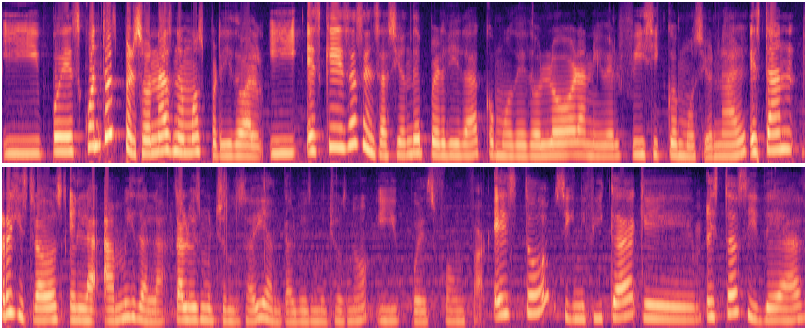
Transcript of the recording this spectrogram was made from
Y pues, ¿cuántas personas no hemos perdido algo? Y es que esa sensación de pérdida, como de dolor a nivel físico, emocional, están registrados en la amígdala. Tal vez muchos lo sabían, tal vez muchos no. Y pues, fun fact. Esto significa que estas ideas,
